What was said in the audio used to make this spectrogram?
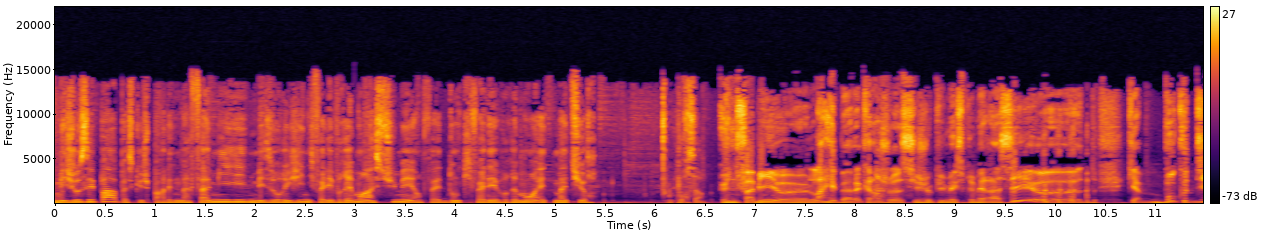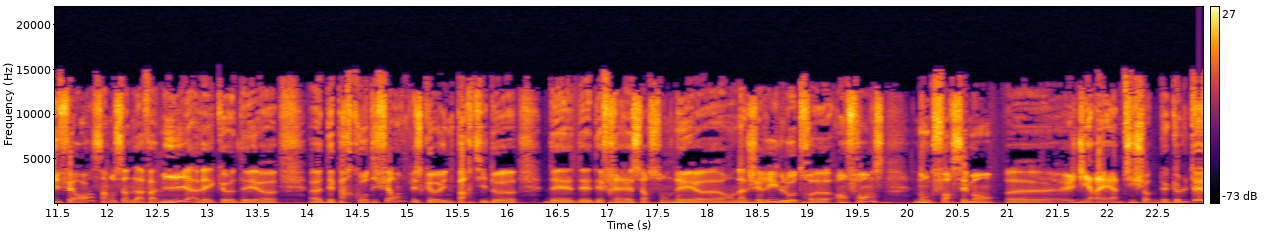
Mais j'osais pas parce que je parlais de ma famille, de mes origines. Il fallait vraiment assumer en fait. Donc il fallait vraiment être mature. Pour ça. Une famille euh, hein, je, si je puis m'exprimer ainsi, euh, qui a beaucoup de différences hein, au sein de la famille, avec euh, des euh, euh, des parcours différents, puisque une partie de des, des, des frères et sœurs sont nés euh, en Algérie, l'autre euh, en France, donc forcément, euh, je dirais un petit choc de culture,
